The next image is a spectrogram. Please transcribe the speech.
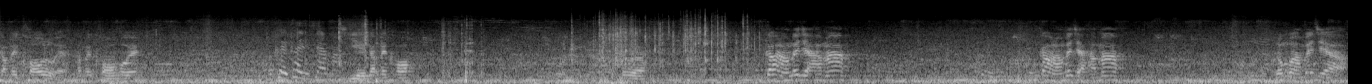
咁要 call 落呀？咁要 call 開？我可以看一下嗎？是嘅，咁要 call。對啊。教人要食蛤蟆？教人要食蛤蟆？攏無人要食啊？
